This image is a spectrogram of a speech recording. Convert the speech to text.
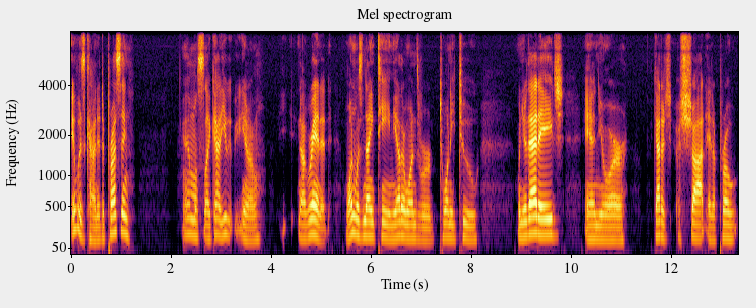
it was kind of depressing. Almost like, God, you, you know, now granted, one was 19, the other ones were 22. When you're that age and you're got a, a shot at a pro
